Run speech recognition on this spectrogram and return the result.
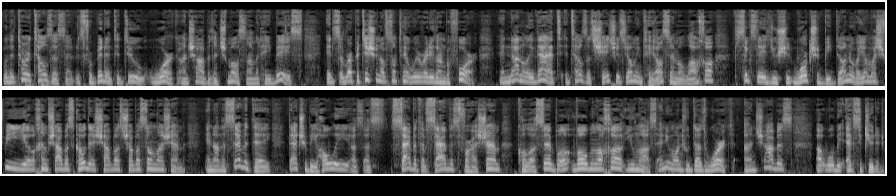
When the Torah tells us that it's forbidden to do work on Shabbos and Shmos Lamed Hey Beis, it's a repetition of something that we already learned before. And not only that, it tells us Sheishis Yomim Teosem Alacha, six days you should work should be done. Uvayom Hashvi Yelachem Shabbos Kodesh Shabbos Shabbason Lashem. And on the seventh day, that should be holy, a, a Sabbath of Sabbaths for Hashem. Kol Vo Melacha you must. Anyone who does work on Shabbos uh, will be executed.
